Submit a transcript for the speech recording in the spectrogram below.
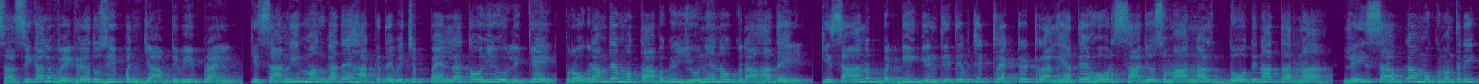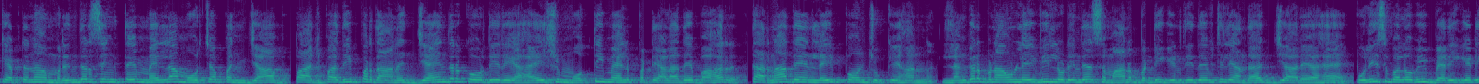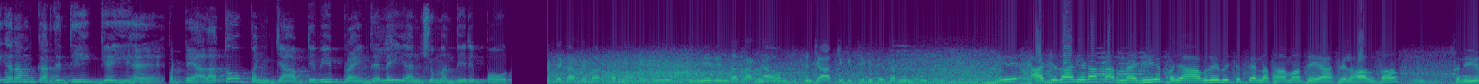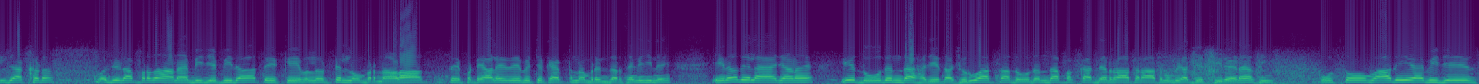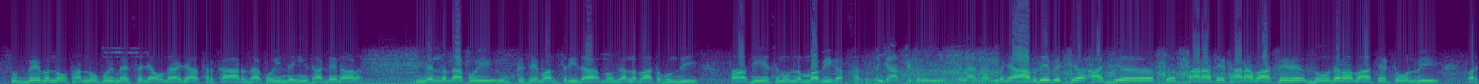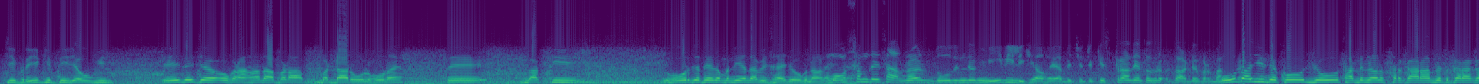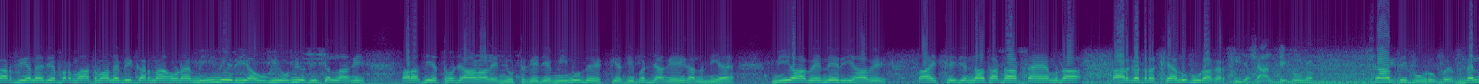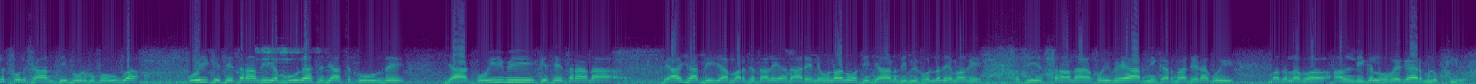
ਸਤਿ ਸ਼੍ਰੀ ਅਕਾਲ, ਵੇਖ ਰਹੇ ਹੋ ਤੁਸੀਂ ਪੰਜਾਬ ਟੀਵੀ ਪ੍ਰਾਈਮ ਕਿਸਾਨੀ ਮੰਗਾਂ ਦੇ ਹੱਕ ਦੇ ਵਿੱਚ ਪਹਿਲਾਂ ਤੋਂ ਹੀ ਉਲੀਕੇ ਪ੍ਰੋਗਰਾਮ ਦੇ ਮੁਤਾਬਕ ਯੂਨੀਅਨ ਉਗਰਾਹਾਂ ਦੇ। ਕਿਸਾਨ ਵੱਡੀ ਗਿਣਤੀ ਦੇ ਵਿੱਚ ਟਰੈਕਟਰ ਟਰਾਲੀਆਂ ਤੇ ਹੋਰ ਸਾਜੋ ਸਮਾਨ ਨਾਲ ਦੋ ਦਿਨਾਂ ਧਰਨਾ ਲਈ ਸਾਬਕਾ ਮੁੱਖ ਮੰਤਰੀ ਕੈਪਟਨ ਅਮਰਿੰਦਰ ਸਿੰਘ ਤੇ ਮਹਿਲਾ ਮੋਰਚਾ ਪੰਜਾਬ। ਭਾਜਪਾ ਦੀ ਪ੍ਰਧਾਨ ਜੈਇੰਦਰ ਕੌਰ ਦੀ ਰਿਹਾਇਸ਼ ਮੋਤੀ ਮਹਿਲ ਪਟਿਆਲਾ ਦੇ ਬਾਹਰ ਧਰਨਾ ਦੇਣ ਲਈ ਪਹੁੰਚ ਚੁੱਕੇ ਹਨ। ਲੰਗਰ ਬਣਾਉਣ ਲਈ ਵੀ ਲੋੜੀਂਦੇ ਸਮਾਨ ਵੱਡੀ ਗਿਣਤੀ ਦੇ ਵਿੱਚ ਲਿਆਂਦਾ ਜਾ ਰਿਹਾ ਹੈ। ਪੁਲਿਸ ਵੱਲੋਂ ਵੀ ਬੈਰੀਗੇਡਿੰਗ ਆਰੰਭ ਕਰ ਦਿੱਤੀ ਗਈ ਹੈ। ਪਟਿਆਲਾ ਤੋਂ ਪੰਜਾਬ ਟੀਵੀ ਪ੍ਰਾਈਮ ਦੇ ਲਈ ਅੰਸ਼ੁਮਨ ਦੀ ਰਿਪੋਰਟ। ਦੇ ਘਰ ਦੇ ਬਾਹਰ ਧਰਨਾ ਦੇ ਰਹੇ ਹੋ। ਕਿੰਨੇ ਦਿਨ ਦਾ ਧਰਨਾ ਔਰ ਪੰਜਾਬ 'ਚ ਕਿੱਥੇ ਕਿੱਥੇ ਧਰਨੇ ਲਗੂਗੇ ਇਹ ਅੱਜ ਦਾ ਜਿਹੜਾ ਧਰਨਾ ਹੈ ਜੀ ਇਹ ਪੰਜਾਬ ਦੇ ਵਿੱਚ ਤਿੰਨ ਥਾਵਾਂ ਤੇ ਆ ਫਿਲਹਾਲ ਤਾਂ। ਸੁਨੀਲ ਜਾਖੜ ਉਹ ਜਿਹੜਾ ਪ੍ਰਧਾਨ ਹੈ ਬੀਜੇਪੀ ਦਾ ਤੇ ਕੇਵਲ ਢਿੱਲੋਂ ਬਰਨਾਲਾ ਤੇ ਪਟਿਆਲੇ ਦੇ ਵਿੱਚ ਕੈਪਟਨ ਅਮਰਿੰਦਰ ਸਿੰਘ ਜੀ ਨੇ। ਇਹਨਾਂ ਦੇ ਲਾਇਆ ਜਾਣਾ ਹੈ। ਇਹ 2 ਦਿਨ ਦਾ ਹਜੇ ਤਾਂ ਸ਼ੁਰੂਆਤ ਤਾਂ 2 ਦਿਨ ਦਾ ਪੱਕਾ ਦਿਨ ਰਾਤ ਰਾਤ ਨੂੰ ਵੀ ਅੱਜ ਇੱਥੇ ਹੀ ਰਹਿਣਾ ਅਸੀਂ। ਉਸ ਤੋਂ ਬਾਅਦ ਇਹ ਹੈ ਵੀ ਜੇ ਸੂਬੇ ਵੱਲੋਂ ਸਾਨੂੰ ਕੋਈ ਮੈਸੇਜ ਆਉਂਦਾ ਹੈ ਜਾਂ ਸਰਕਾਰ ਦਾ ਕੋਈ ਨਹੀਂ ਸਾਡੇ ਨਾਲ ਮਿਲਣ ਦਾ ਕੋਈ ਕਿਸੇ ਮੰਤਰੀ ਦਾ ਗੱਲਬਾਤ ਹੁੰਦੀ ਤਾਂ ਅਸੀਂ ਇਸ ਨੂੰ ਲੰਮਾ ਵੀ ਕਰ ਸਕਦੇ। ਪੰਜਾਬ 'ਚ ਟੋਲ ਪਲਾਜ਼ਾ ਵੀ ਪੰਜਾਬ ਦੇ ਵਿੱਚ ਅੱਜ ਤੋਂ 17 ਤੇ 18 ਵਾਸਤੇ ਦੋ ਦਿਨਾਂ ਵਾਸਤੇ ਟੋਲ ਵੀ ਪਰਚੀ ਫ੍ਰੀ ਕੀਤੀ ਜਾਊਗੀ ਇਹਦੇ 'ਚ ਉਗਰਾਹਾਂ ਦਾ ਬੜਾ ਵੱਡਾ ਰੋਲ ਹੋਣਾ ਹੈ ਤੇ ਬਾਕੀ ਹੋਰ ਜਥੇਬੰਦੀਆਂ ਦਾ ਵੀ ਸਹਿਯੋਗ ਨਾਲ ਹੈ ਮੌਸਮ ਦੇ ਹਿਸਾਬ ਨਾਲ 2 ਦਿਨ ਦੇ ਮੀਂਹ ਵੀ ਲਿਖਿਆ ਹੋਇਆ ਵਿੱਚ ਕਿਸ ਤਰ੍ਹਾਂ ਦੇ ਤੁਹਾ- ਤੁਹਾਡੇ ਪ੍ਰਬੰਧ ਉਹ ਤਾਂ ਜੀ ਦੇਖੋ ਜੋ ਸਾਡੇ ਨਾਲ ਸਰਕਾਰਾਂ ਵਿਤਕਰਾ ਕਰਦੀਆਂ ਨੇ ਜੇ ਪਰਮਾਤਮਾ ਨੇ ਵੀ ਕਰਨਾ ਹੋਣਾ ਮੀਂਹ ਨੇਰੀ ਆਊਗੀ ਉਹ ਵੀ ਅਸੀਂ ਝੱਲਾਂਗੇ ਪਰ ਅਸੀਂ ਇੱਥੋਂ ਜਾਣ ਵਾਲੇ ਨਹੀਂ ਉੱਠ ਗਏ। ਜੇ ਮੀਂਹ ਨੂੰ ਦੇਖ ਕੇ ਅਸੀਂ ਭੱਜਾਂਗੇ ਇਹ ਗੱਲ ਨਹੀਂ ਹੈ। ਮੀਂਹ ਆਵੇ ਨੇਰੀ ਆਵੇ ਤਾਂ ਇੱਥੇ ਜਿੰਨਾ ਸਾਡਾ ਟਾਈਮ ਦਾ ਟਾਰਗੇਟ ਰੱਖਿਆ ਉਹਨੂੰ ਪੂਰਾ ਕਰਕੇ ਜਾਵਾਂਗੇ ਸ਼ਾਂਤੀਪੂਰਵਕ? ਸ਼ਾਂਤੀਪੂਰਵਕ ਬਿਲਕੁਲ ਸ਼ਾਂਤੀਪੂਰਵਕ ਹੋਊਗਾ। ਕੋਈ ਕਿਸੇ ਤਰ੍ਹਾਂ ਦੀ ਐਂਬੂਲੈਂਸ ਜਾਂ ਸਕੂਲ ਦੇ ਜਾਂ ਕੋਈ ਵੀ ਕਿਸੇ ਤਰ੍ਹਾਂ ਦਾ ਵਿਆਹ ਸ਼ਾਦੀ ਜਾਂ ਮਰਗਤ ਵਾਲੇ ਅਦਾਰੇ ਨੇ, ਉਹਨਾਂ ਨੂੰ ਅਸੀਂ ਜਾਣ ਦੀ ਵੀ ਖੁੱਲ੍ਹ ਦੇਵਾਂਗੇ। ਅਸੀਂ ਇਸ ਤਰ੍ਹਾਂ ਦਾ ਕੋਈ ਵਿਹਾਰ ਨਹੀਂ ਕਰਨਾ, ਜਿਹੜਾ ਕੋਈ ਮਤਲਬ ਅਨਲੀਗਲ ਹੋਵੇ, ਗੈਰ ਮਨੁੱਖੀ ਹੋਵੇ।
